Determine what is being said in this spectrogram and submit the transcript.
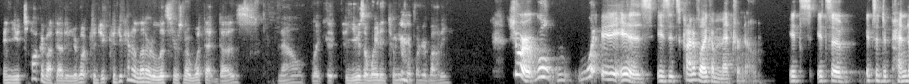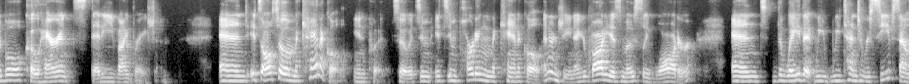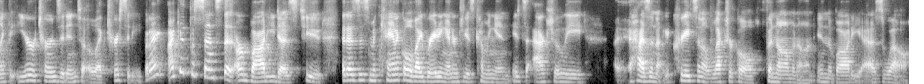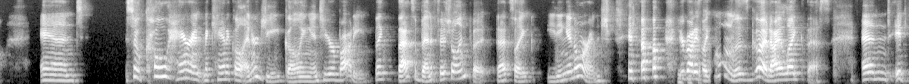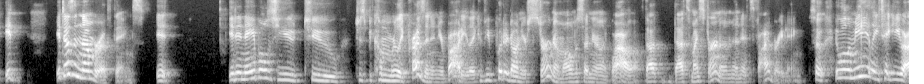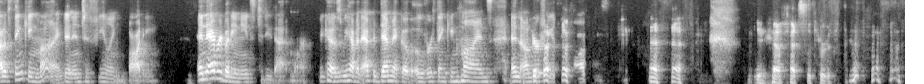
And you talk about that in your book. Could you could you kind of let our listeners know what that does now, like to, to use a weighted tuning fork on your body? Sure. Well, what it is is it's kind of like a metronome. It's it's a it's a dependable, coherent, steady vibration. And it's also a mechanical input. So it's in, it's imparting mechanical energy. Now your body is mostly water and the way that we we tend to receive sound like the ear turns it into electricity but I, I get the sense that our body does too that as this mechanical vibrating energy is coming in it's actually has an it creates an electrical phenomenon in the body as well. And so coherent mechanical energy going into your body like that's a beneficial input. That's like eating an orange you know? Your body's like mm, this is good. I like this. And it it it does a number of things. It it enables you to just become really present in your body. Like if you put it on your sternum all of a sudden you're like wow that that's my sternum and it's vibrating. So it will immediately take you out of thinking mind and into feeling body. And everybody needs to do that more because we have an epidemic of overthinking minds and underfeeling bodies. Yeah that's the truth.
